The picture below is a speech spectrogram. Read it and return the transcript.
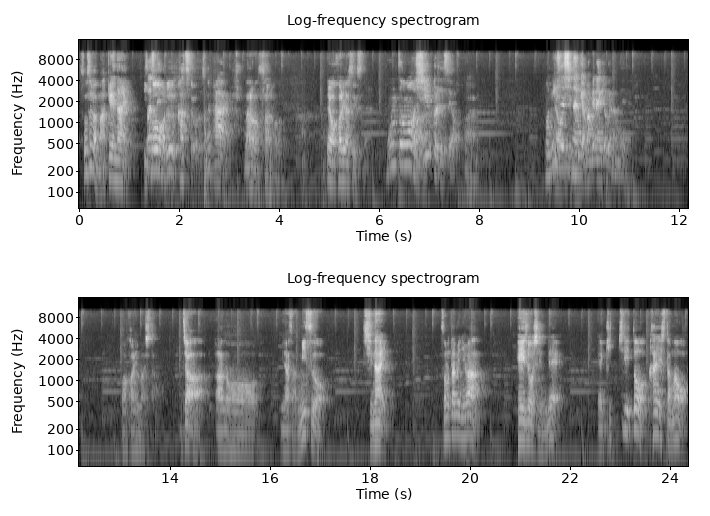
そうすれば負けない。イコール勝つということですね。はなるほど、なるほど。いや、わかりやすいですね。い。本当もうシンプルですよ。はもうミスしなきゃ負けない競技なんで。い。わかりました。じゃあ、あのー皆さんミスをしない。そのためには、平常心で、えきっちりと返す球を、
